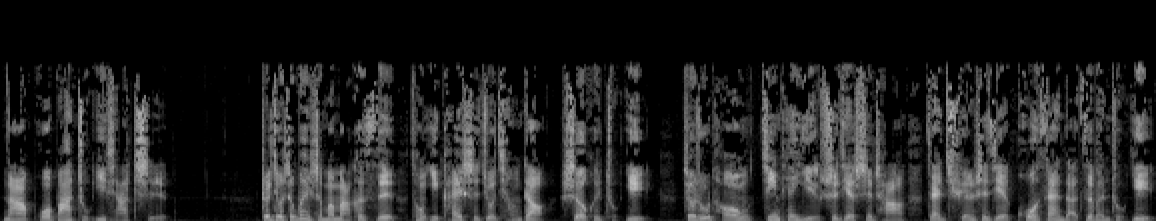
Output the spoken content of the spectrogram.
拿坡巴主义挟持。这就是为什么马克思从一开始就强调社会主义，就如同今天以世界市场在全世界扩散的资本主义，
